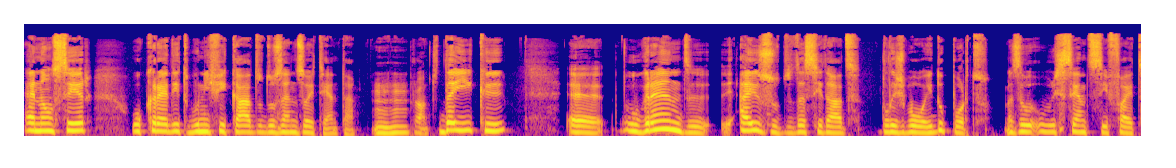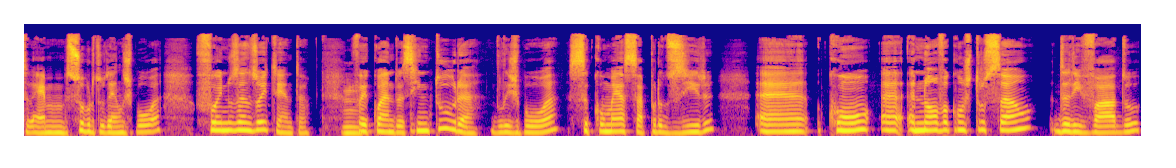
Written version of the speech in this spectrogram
a não ser o crédito bonificado dos anos 80. Uhum. Pronto, daí que uh, o grande êxodo da cidade de Lisboa e do Porto, mas o, o sente-se feito é sobretudo em Lisboa, foi nos anos 80. Hum. Foi quando a cintura de Lisboa se começa a produzir uh, com a, a, nova construção derivado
